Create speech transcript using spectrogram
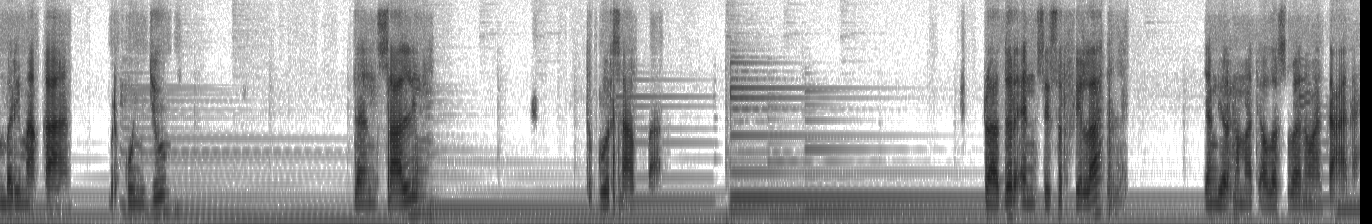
memberi makan, berkunjung, dan saling tegur sapa. Brother and sister villa yang dirahmati Allah Subhanahu wa taala.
